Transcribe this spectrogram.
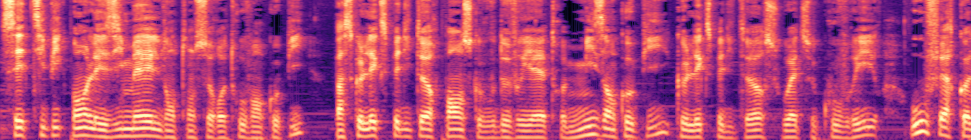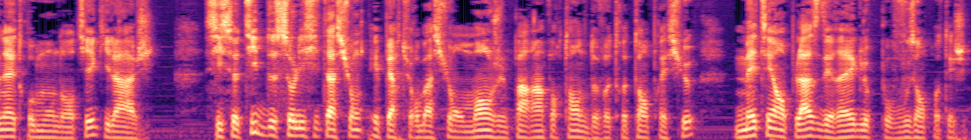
C'est typiquement les emails dont on se retrouve en copie parce que l'expéditeur pense que vous devriez être mis en copie, que l'expéditeur souhaite se couvrir ou faire connaître au monde entier qu'il a agi. Si ce type de sollicitation et perturbation mange une part importante de votre temps précieux, mettez en place des règles pour vous en protéger.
